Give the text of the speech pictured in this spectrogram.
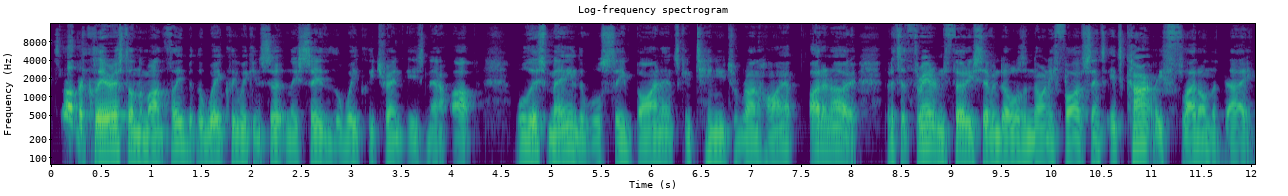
It's not the clearest on the monthly, but the weekly we can certainly see that the weekly trend is now up. Will this mean that we'll see Binance continue to run higher? I don't know, but it's at $337.95. It's currently flat on the day.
